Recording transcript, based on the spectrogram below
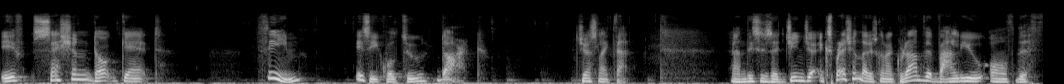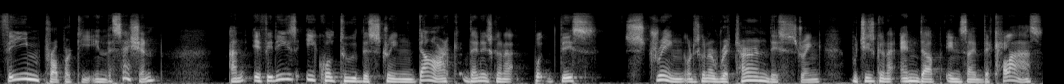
if session.get theme is equal to dark, just like that. And this is a Jinja expression that is going to grab the value of the theme property in the session. And if it is equal to the string dark, then it's going to put this string, or it's going to return this string, which is going to end up inside the class.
